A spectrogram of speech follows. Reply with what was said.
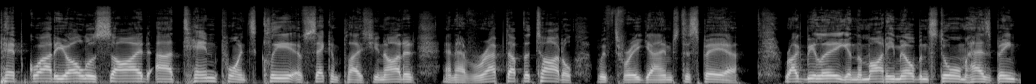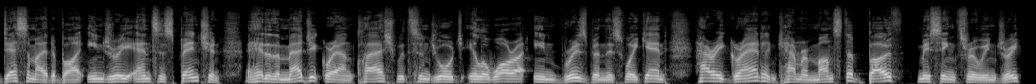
Pep Guardiola's side are 10 points clear of second place United and have wrapped up the title with three games to spare. Rugby League and the mighty Melbourne Storm has been decimated by injury and suspension ahead of the Magic Round clash with St George Illawarra in Brisbane this weekend. Harry Grant and Cameron Munster both missing through injury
